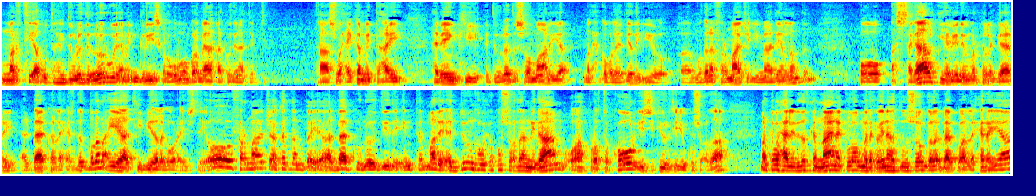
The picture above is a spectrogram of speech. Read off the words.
marti aad u tahay dowladda norway ama ingiriiska laguma ogolo meelaha qaarkood inaad tagtid. Taas waxay ka mid tahay habeenkii dowladda soomaaliya madax goboleedyada iyo mudane farmaajo yimaadeen london oo sagaalkii habeenimo marka la gaaray albaabka la xirtay dad badan ayaa tvda laga waraystay oo farmaajo ka dambeeya albaabkuu noo diiday inta male adduunka wuxuu ku socdaa nidaam oo ah protocol iyo security ayuu ku socdaa. Marka waxaa la dadka nine o'clock madaxweynaha hadduu soo galo albaabka waa la xirayaa.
